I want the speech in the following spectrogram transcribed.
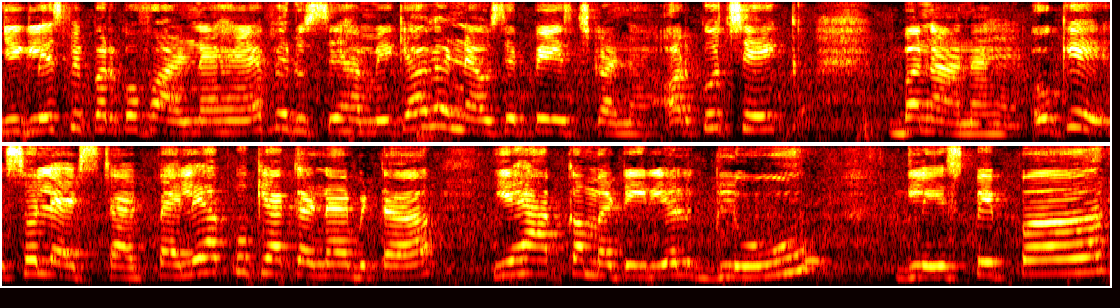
ये ग्लेस पेपर को फाड़ना है, फिर उससे हमें क्या करना है, उसे पेस्ट करना है और कुछ एक बनाना है, ओके? सो लेट स्टार्ट पहले आपको क्या करना है बेटा? ये है आपका material glue glace paper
